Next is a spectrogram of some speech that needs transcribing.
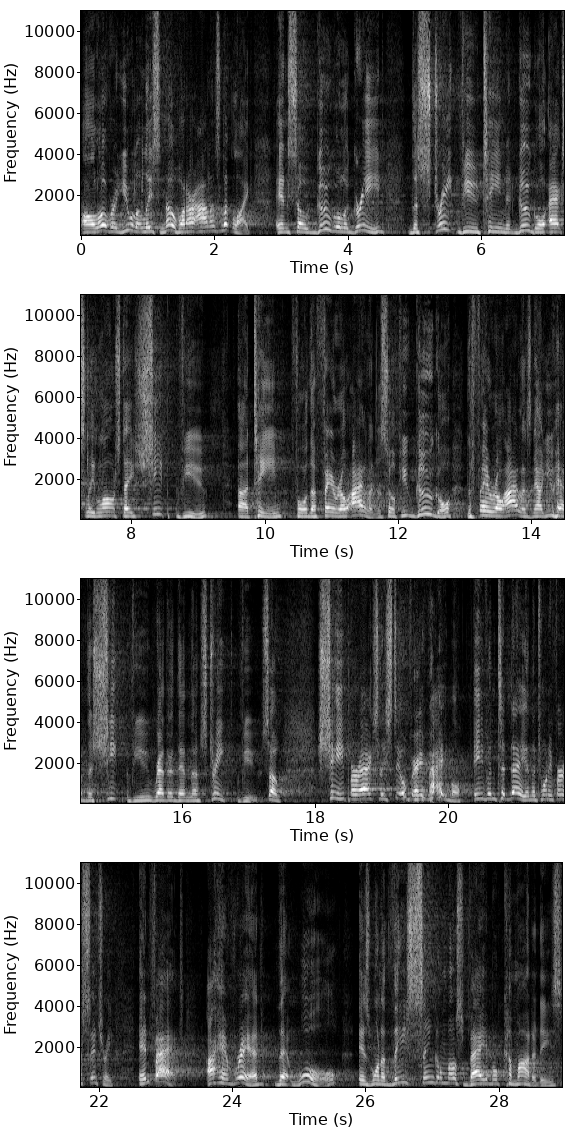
all over, you will at least know what our islands look like. And so Google agreed. The Street View team at Google actually launched a sheep view uh, team for the Faroe Islands. And so if you Google the Faroe Islands, now you have the sheep view rather than the street view. So sheep are actually still very valuable, even today in the 21st century. In fact, I have read that wool is one of the single most valuable commodities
